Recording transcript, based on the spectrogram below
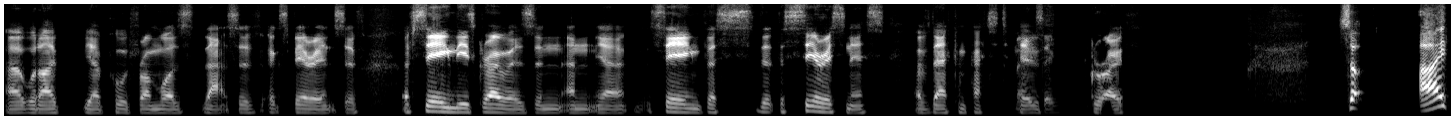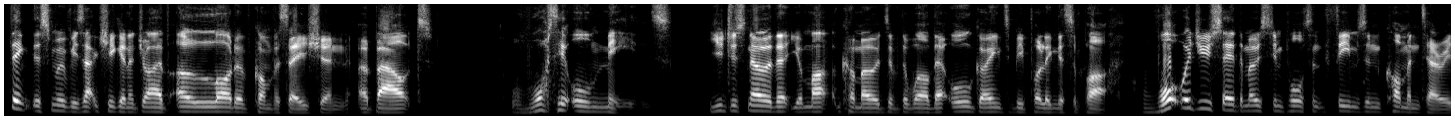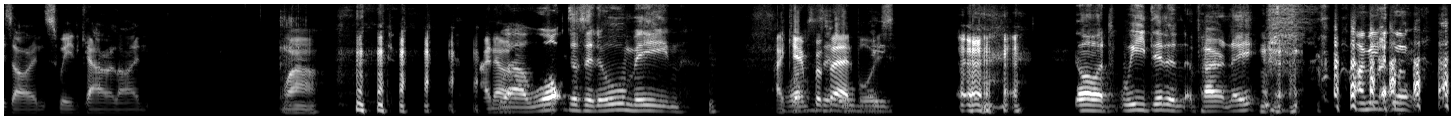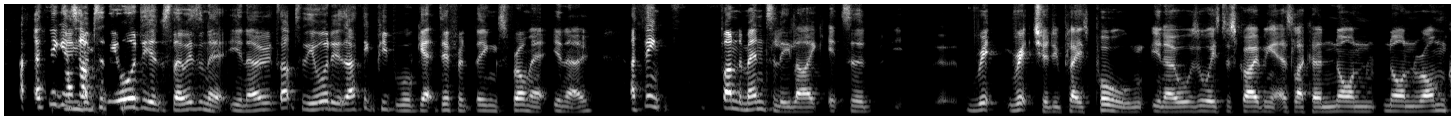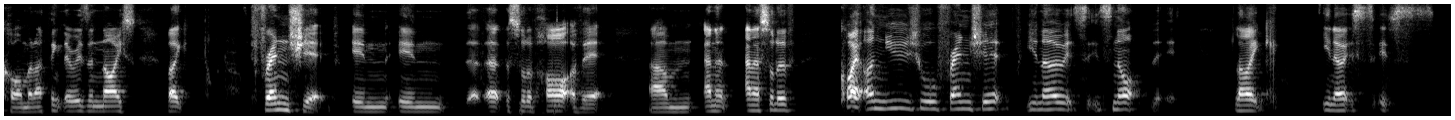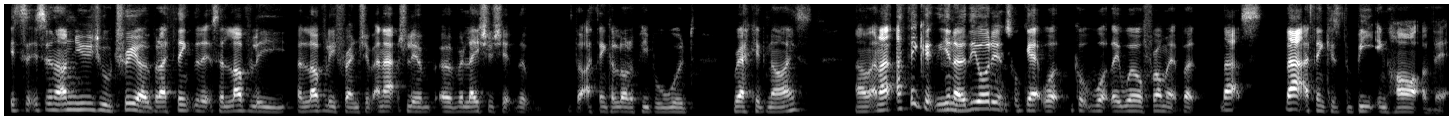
uh, what I yeah pulled from was that sort of experience of of seeing these growers and and yeah seeing this the, the seriousness of their competitive Amazing. growth so i think this movie is actually going to drive a lot of conversation about what it all means you just know that your Mark Kermodes of the world they're all going to be pulling this apart what would you say the most important themes and commentaries are in Swede Caroline? Wow. I know. Wow, what does it all mean? I what came prepared, boys. God, we didn't apparently. I mean, I think it's up to the audience, though, isn't it? You know, it's up to the audience. I think people will get different things from it. You know, I think fundamentally, like it's a Richard, who plays Paul, you know, was always describing it as like a non non rom com, and I think there is a nice like friendship in in at the sort of heart of it, um, and a, and a sort of quite unusual friendship. You know, it's it's not like you know, it's it's it's it's an unusual trio, but I think that it's a lovely a lovely friendship and actually a, a relationship that that I think a lot of people would recognize. Um, and I, I, think you know the audience will get what what they will from it, but that's that I think is the beating heart of it.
